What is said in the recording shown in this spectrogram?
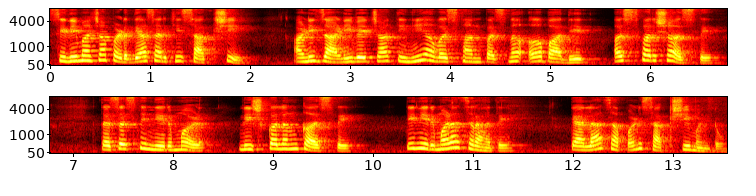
सिनेमाच्या पडद्यासारखी साक्षी आणि जाणीवेच्या तिन्ही अवस्थांपासनं अबाधित अस्पर्श असते. तसंच ती निर्मळ निष्कलंक असते. ती निर्मळच राहते. त्यालाच आपण साक्षी म्हणतो.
